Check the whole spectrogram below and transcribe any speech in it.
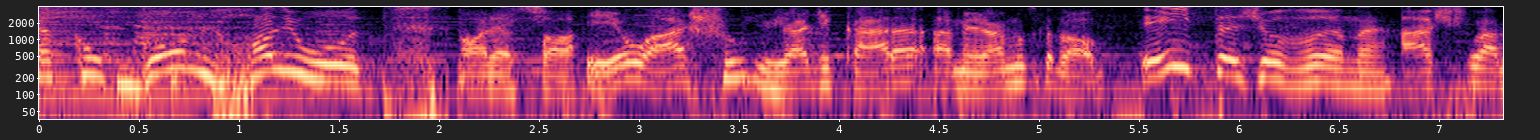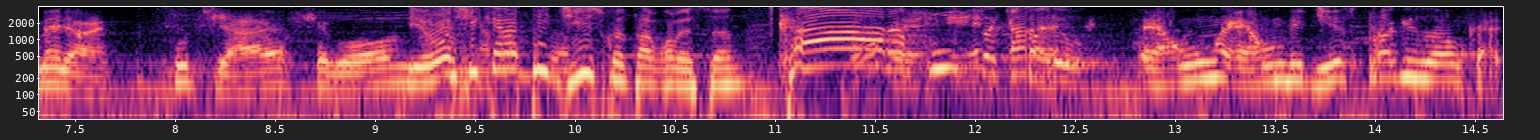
Começa com Gone Hollywood. Olha só, eu acho já de cara a melhor música do álbum. Eita, Giovana. Acho a melhor. Putz, já chegou. Eu achei que era bidis quando tava começando. Cara, É, puta que cara, pariu. É um, é um bidis progzão, cara.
